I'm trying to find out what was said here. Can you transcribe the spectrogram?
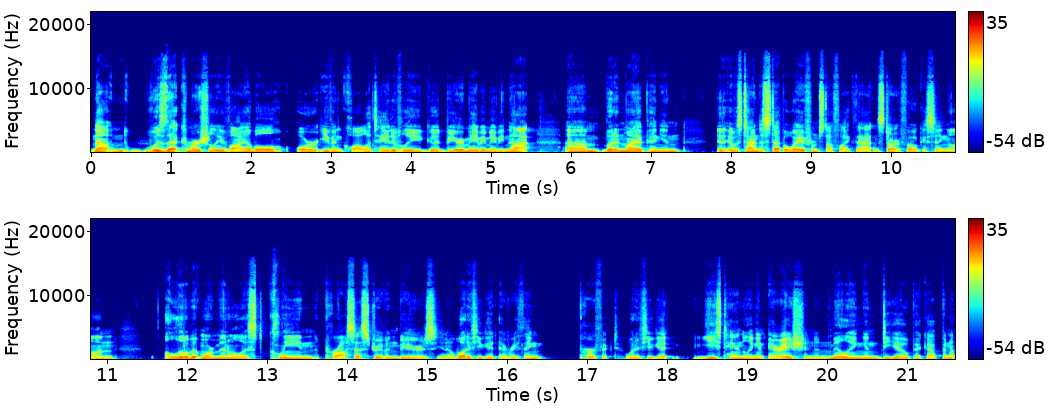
Now, was that commercially viable or even qualitatively good beer? Maybe, maybe not. Um, but in my opinion, it, it was time to step away from stuff like that and start focusing on a little bit more minimalist, clean, process-driven beers. You know, what if you get everything perfect? What if you get yeast handling and aeration and milling and DO pickup and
